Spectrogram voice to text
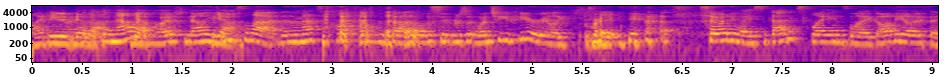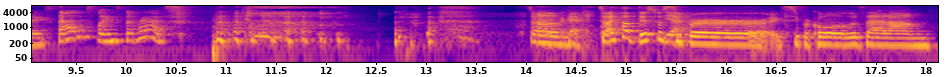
I didn't, You didn't know that. But now Yeah. I would. Now you Yeah. thanks a lot. And that's the battle with super. Once you hear, you're like, Right. Yeah. So anyway, so that explains like all the other things. That explains the rats. Sorry. Um, okay. So I thought this was Yeah. super super cool. It was that um,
